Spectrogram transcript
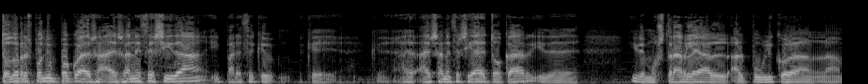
todo responde un poco a esa, a esa necesidad y parece que, que- que a a esa necesidad de tocar y de, y de mostrarle al, al público la, la-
